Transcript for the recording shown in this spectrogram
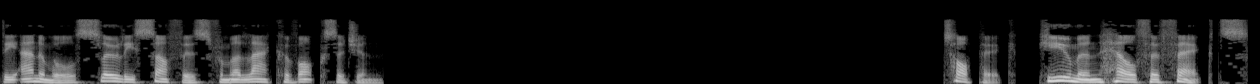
the animal slowly suffers from a lack of oxygen. Human health effects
